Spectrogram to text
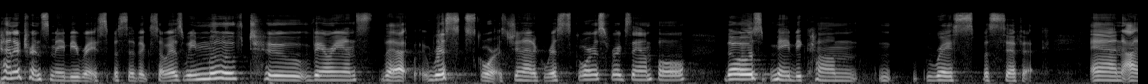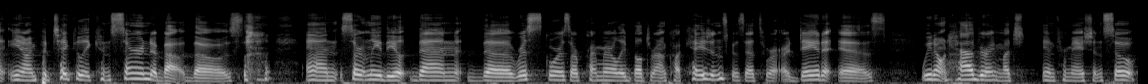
penetrance may be race specific. So as we move to variants that risk scores, genetic risk scores, for example, those may become race specific. And I, you know, I'm particularly concerned about those. and certainly the, then the risk scores are primarily built around Caucasians because that's where our data is. We don't have very much information. So,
